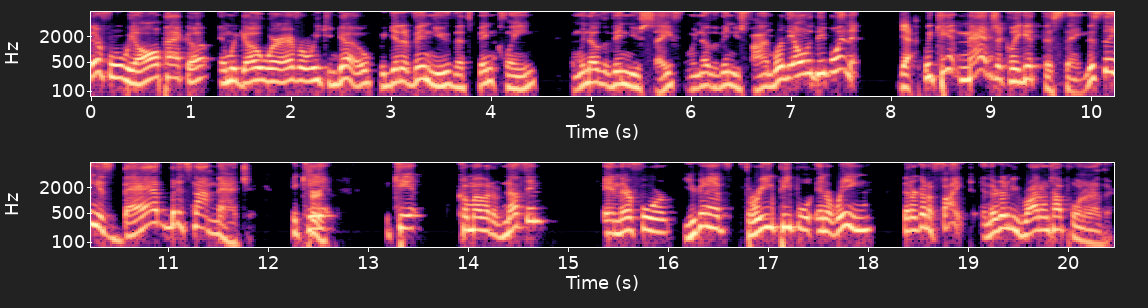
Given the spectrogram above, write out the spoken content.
Therefore, we all pack up and we go wherever we can go. We get a venue that's been cleaned and we know the venue's safe. We know the venue's fine. We're the only people in it. Yeah. We can't magically get this thing. This thing is bad, but it's not magic. It can't it can't come out of nothing. And therefore, you're going to have three people in a ring that are going to fight and they're going to be right on top of one another.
